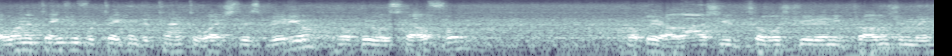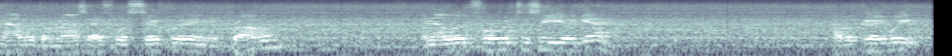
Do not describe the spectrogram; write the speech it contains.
I want to thank you for taking the time to watch this video. I hope it was helpful. I hope it allows you to troubleshoot any problems you may have with the mass airflow circuit and your problem. And I look forward to see you again. Have a great week.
